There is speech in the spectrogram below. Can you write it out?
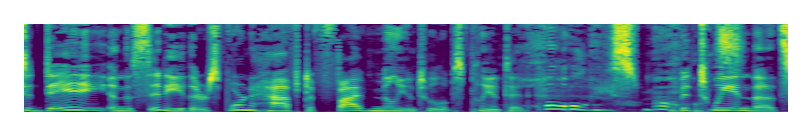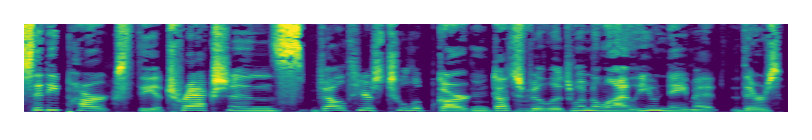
Today in the city, there's four and a half to five million tulips planted. Holy smokes! Between the city parks, the attractions, Veldheer's Tulip Garden, Dutch Mm-hmm. Village, Windmill Island, you name it, there's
